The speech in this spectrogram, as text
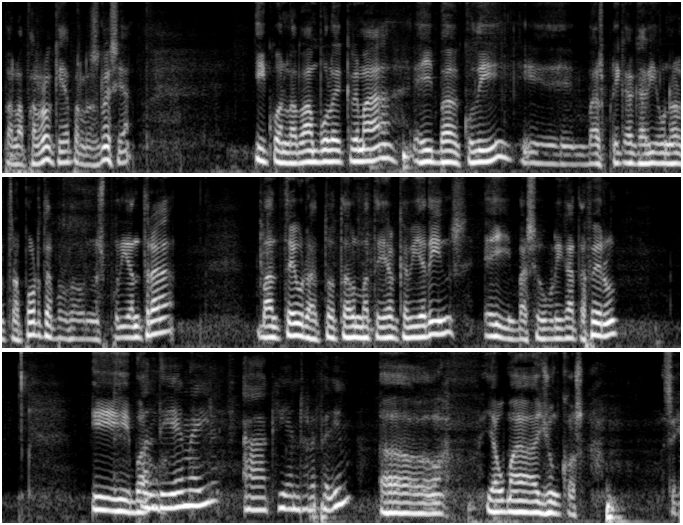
per la parròquia, per l'església i quan la van voler cremar ell va acudir i va explicar que havia una altra porta per on es podia entrar van treure tot el material que havia dins, ell va ser obligat a fer-ho, i... Quan diem ell, a qui ens referim? El Jaume Juncosa, sí.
